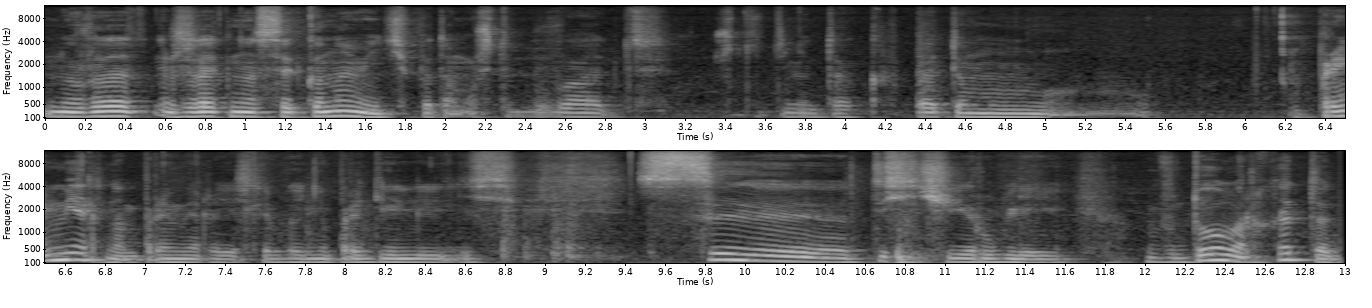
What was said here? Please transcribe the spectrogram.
Но желательно сэкономить, потому что бывает что-то не так. Поэтому примерно, например, если вы не проделились с тысячи рублей в долларах, это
